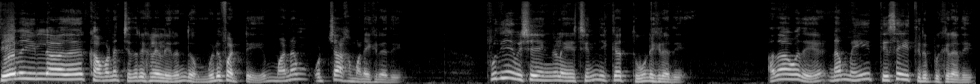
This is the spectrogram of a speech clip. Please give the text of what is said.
தேவையில்லாத கவனச்சிதறுகளிலிருந்தும் விடுபட்டு மனம் உற்சாகமடைகிறது. புதிய விஷயங்களை சிந்திக்க தூண்டுகிறது. அதாவது நம்மை திசை திருப்புகிறது.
